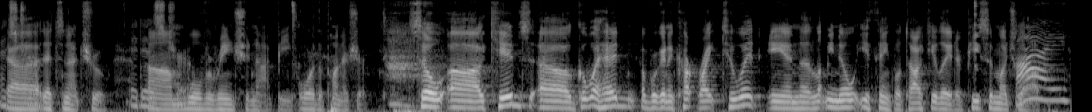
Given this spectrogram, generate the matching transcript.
It's Uh, true. that's not true. It is um, true. Wolverine should not be, or the Punisher. So, uh, kids, uh, go ahead. We're going to cut right to it, and uh, let me know what you think. We'll talk to you later. Peace and much love. Bye.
